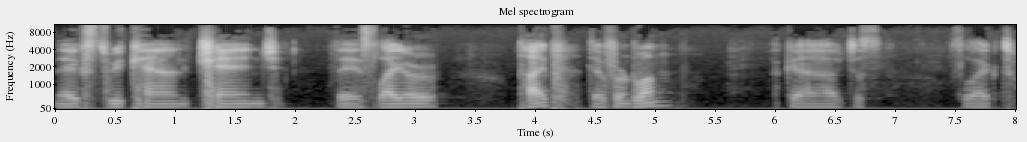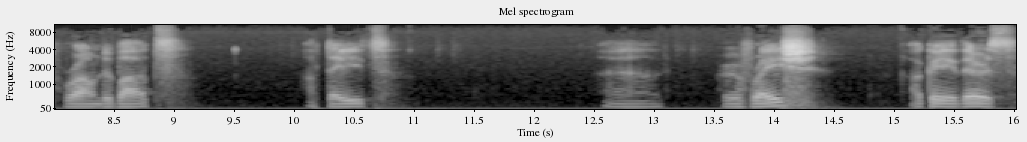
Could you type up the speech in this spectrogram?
next we can change the slider type different one. Okay I've just select roundabout update and refresh. Okay there's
